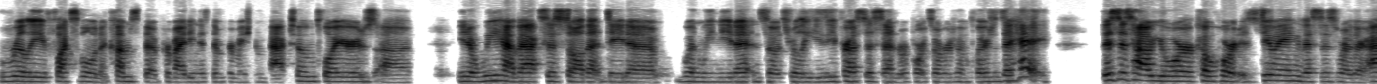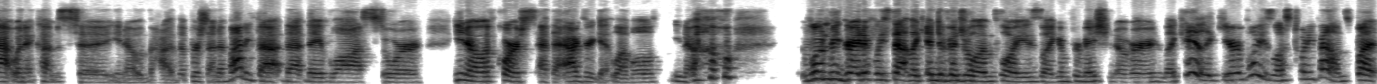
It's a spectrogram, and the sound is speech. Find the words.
really flexible when it comes to providing this information back to employers. Uh, you know, we have access to all that data when we need it, and so it's really easy for us to send reports over to employers and say, hey this is how your cohort is doing this is where they're at when it comes to you know the, the percent of body fat that they've lost or you know of course at the aggregate level you know it wouldn't be great if we sent like individual employees like information over like hey like your employees lost 20 pounds. But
